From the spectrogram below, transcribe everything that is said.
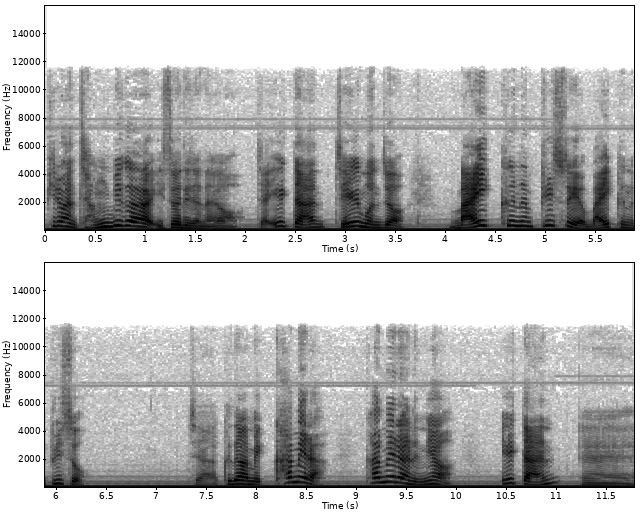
필요한 장비가 있어야 되잖아요. 자, 일단 제일 먼저 마이크는 필수예요. 마이크는 필수. 자, 그 다음에 카메라. 카메라는요, 일단, 에,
